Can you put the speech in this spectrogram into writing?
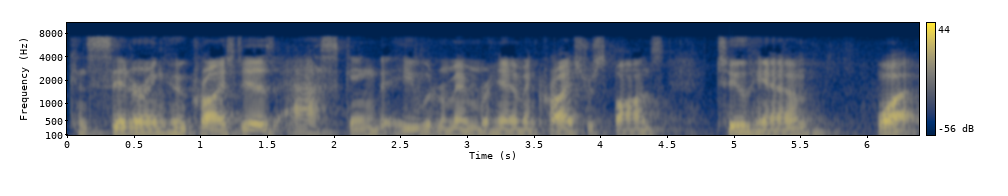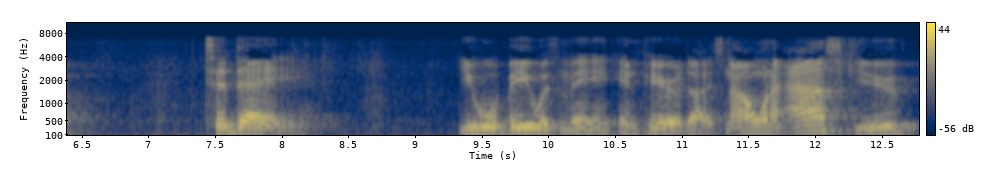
considering who Christ is, asking that he would remember him, and Christ responds to him, What? Today, you will be with me in paradise. Now, I want to ask you,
